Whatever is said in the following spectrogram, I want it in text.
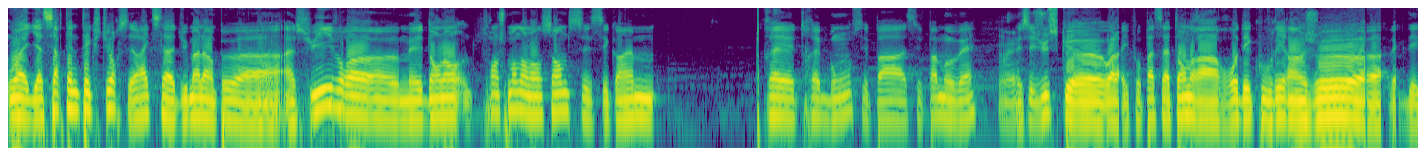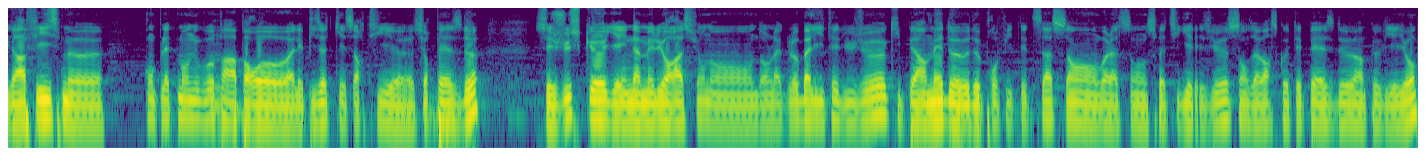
ouais, il y a certaines textures, c'est vrai que ça a du mal un peu à, à suivre, euh, mais dans franchement, dans l'ensemble, c'est c'est quand même très très bon. C'est pas c'est pas mauvais, ouais. mais c'est juste que voilà, il faut pas s'attendre à redécouvrir un jeu euh, avec des graphismes euh, complètement nouveaux Mm. par rapport au- à l'épisode qui est sorti euh, sur PS2. C'est juste qu'il y a une amélioration dans, dans la globalité du jeu qui permet de, de profiter de ça sans, voilà, sans se fatiguer les yeux, sans avoir ce côté PS2 un peu vieillot.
